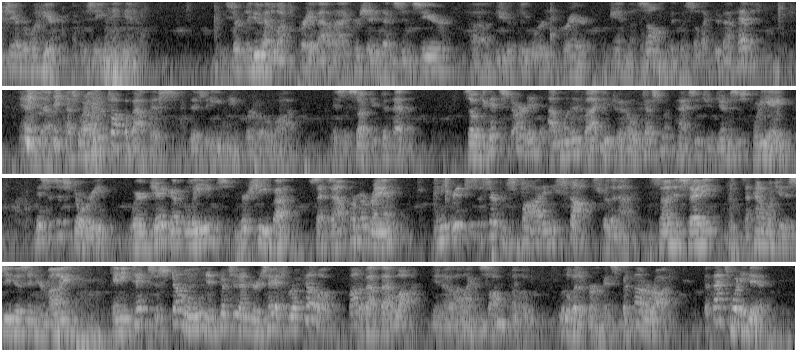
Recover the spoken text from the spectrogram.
to see everyone here this evening, and we certainly do have a lot to pray about. I appreciated that sincere, uh, beautifully worded prayer and the song that was selected about heaven. And uh, that's what I want to talk about this, this evening for a little while, is the subject of heaven. So to get started, I want to invite you to an Old Testament passage in Genesis 28. This is a story where Jacob leaves Beersheba, sets out for Haran, and he reaches a certain spot and he stops for the night. The sun is setting, so I kind of want you to see this in your mind. And he takes a stone and puts it under his head for a pillow. Thought about that a lot. You know, I like a soft pillow, a little bit of firmness, but not a rock. But that's what he did.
